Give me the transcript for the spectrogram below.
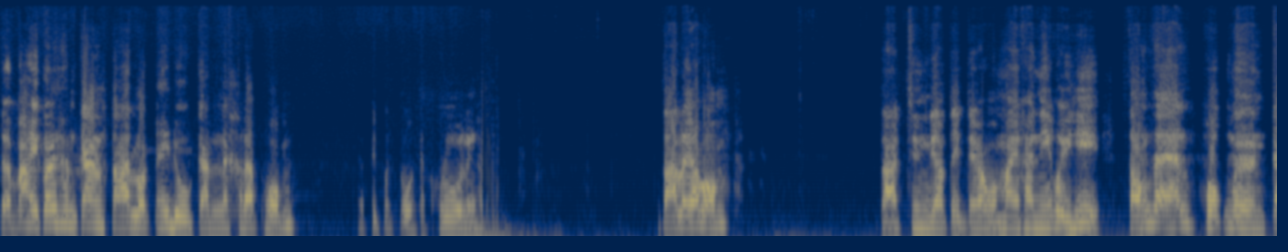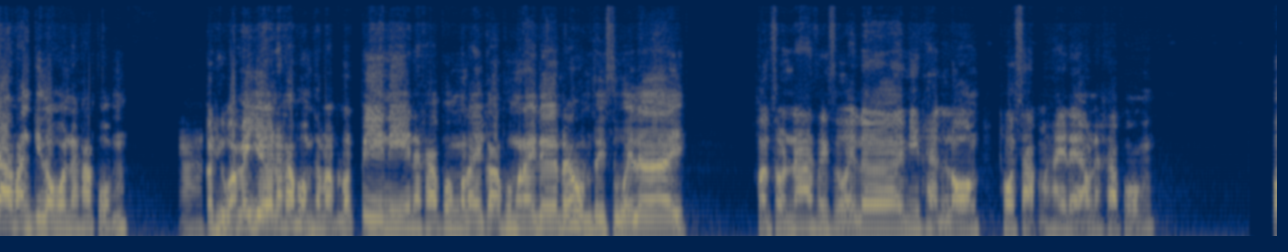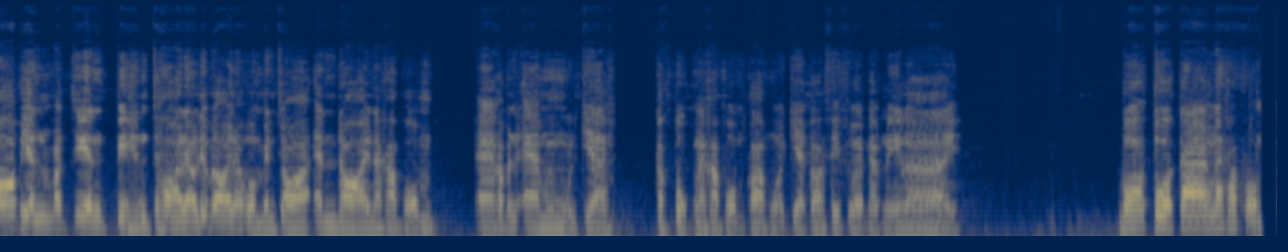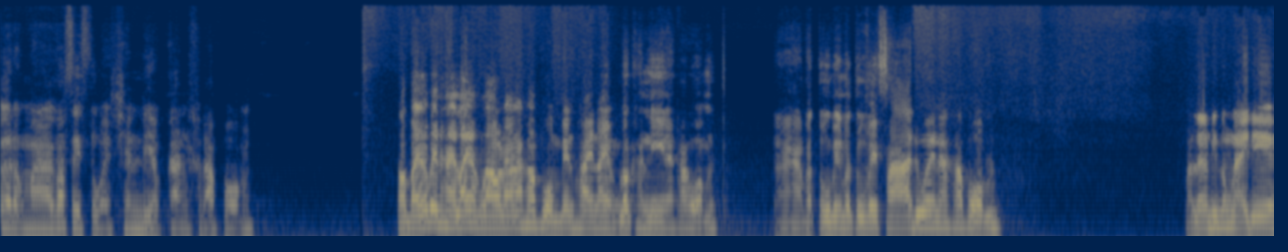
ต่อไปก็จะทำการสตาร์ทรถให้ดูกันนะครับ ผมปิดประตูสักครู่หนึ่งครับสตาร์ทเลยครับผมสตาร์ทชึ่งเดียวติดนะครับผมไมค์คันนี้ก็อยู่ที่สองแสนหกหมื่นเก้าพันกิโลนะครับผมอ่าก็ถือว่าไม่เยอะนะครับผมสำหรับรถปีนี้นะครับพวงมาลัยก็พวงมาลัยเดิมนะครับผมสวยๆเลย คอนโซลหน้าสวยๆเลย มีแผ่นรองโทรศัพท์มาให้แล้วนะครับผม พอเปลี่ยนมาเปลี่ยนเปลี่ยนจอแล้วเรียบร้อยนะผมเป็นจอ Android นะครับผมแอร์ก็เป็นแอร์มือหมุนเกียร์กระปุกนะครับผมก็หัวเกียร์ก็สวยๆแบบนี้เลยเบาะตัวกลางนะครับผมเปิดออกมาก็สวยๆเช่นเดียวกันครับผม ต่อไปก็เป็นไฮไลท์ของเราแล้วนะครับผมเป็นภายในของรถคันนี้นะครับผม อ่า ประตูเป็นประตูไฟฟ้าด้วยนะครับผม มาเริ่มที่ตรงไหนดี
